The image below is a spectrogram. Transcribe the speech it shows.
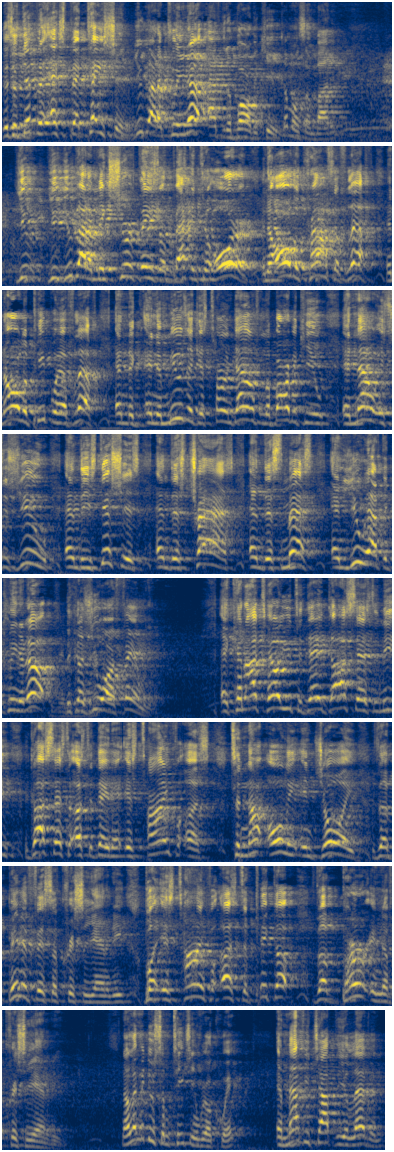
There's a different expectation. You got to clean up after the barbecue. Come on, somebody. You, you, you got to make sure things are back into order. And all the crowds have left, and all the people have left, and the, and the music is turned down from the barbecue, and now it's just you and these dishes and this trash and this mess, and you have to clean it up because you are a family. And can I tell you today, God says to me, God says to us today that it's time for us to not only enjoy the benefits of Christianity, but it's time for us to pick up the burden of Christianity. Now, let me do some teaching real quick. In Matthew chapter 11,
